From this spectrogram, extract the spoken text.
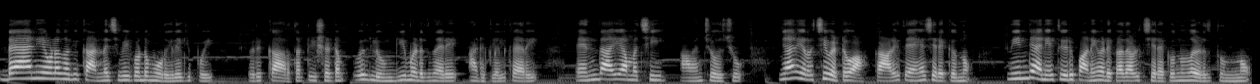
ഡാനി അവളെ നോക്കി കണ്ണ് ചിമ്മിക്കൊണ്ട് മുറിയിലേക്ക് പോയി. ഒരു കറുത്ത ടീഷർട്ടും ഒരു ലുങ്കിയും എടുത്ത് നേരെ അടുക്കളയിൽ കയറി. എന്തായി അമ്മച്ചി? അവൻ ചോദിച്ചു. ഞാൻ ഇറച്ചി വെട്ടുവാ. കാളി തേങ്ങ ചിരക്കുന്നു. നിന്റെ അനിയത്തി ഒരു പണിയും എടുക്കാതെ അവൾ ചിരക്കുന്നത് എടുത്ത് തിന്നു.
